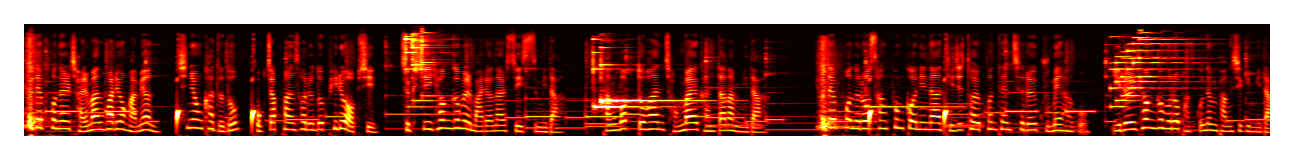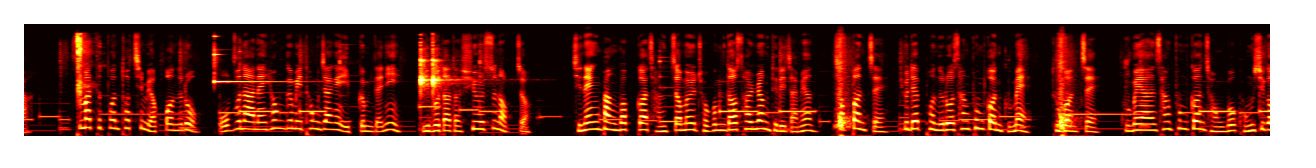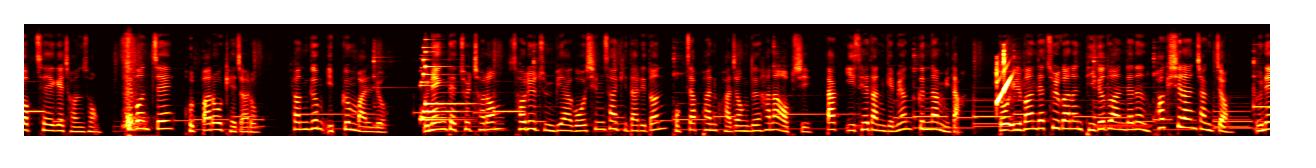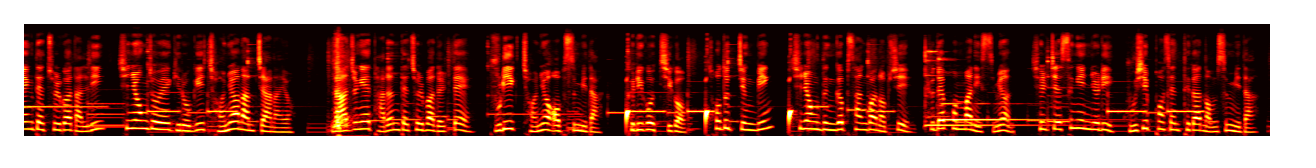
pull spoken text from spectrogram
휴대폰을 잘만 활용하면 신용카드도 복잡한 서류도 필요 없이 즉시 현금을 마련할 수 있습니다. 방법 또한 정말 간단합니다. 휴대폰으로 상품권이나 디지털 콘텐츠를 구매하고 이를 현금으로 바꾸는 방식입니다. 스마트폰 터치 몇 번으로 5분 안에 현금이 통장에 입금되니 이보다 더 쉬울 순 없죠. 진행 방법과 장점을 조금 더 설명드리자면 첫 번째, 휴대폰으로 상품권 구매. 두 번째, 구매한 상품권 정보 공식 업체에게 전송. 세 번째, 곧바로 계좌로 현금 입금 완료. 은행 대출처럼 서류 준비하고 심사 기다리던 복잡한 과정들 하나 없이 딱 이 세 단계면 끝납니다. 또 일반 대출과는 비교도 안 되는 확실한 장점. 은행 대출과 달리 신용조회 기록이 전혀 남지 않아요. 나중에 다른 대출 받을 때 불이익 전혀 없습니다. 그리고 직업, 소득증빙, 신용등급 상관없이 휴대폰만 있으면 실제 승인율이 90%가 넘습니다.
